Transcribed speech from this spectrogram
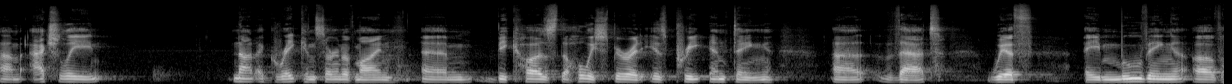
um, actually not a great concern of mine um, because the Holy Spirit is preempting uh, that with a moving of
